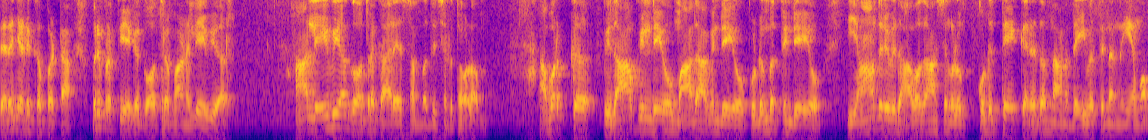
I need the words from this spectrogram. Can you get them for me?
തിരഞ്ഞെടുക്കപ്പെട്ട ഒരു പ്രത്യേക ഗോത്രമാണ് ലേവിയർ. ആ ലേവിയ ഗോത്രക്കാരെ സംബന്ധിച്ചിടത്തോളം അവർക്ക് പിതാവിന്റെയോ മാതാവിന്റെയോ കുടുംബത്തിന്റെയോ യാതൊരുവിധ അവകാശങ്ങളും കൊടുത്തേക്കരുതെന്നാണ് ദൈവത്തിന്റെ നിയമം.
